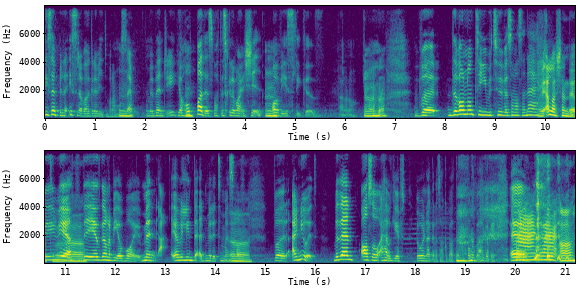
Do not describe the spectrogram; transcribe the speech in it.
Till exempel när Isra var gravid, vår moster, med Benji. Jag hoppades på att det skulle vara en tjej. Obviously, because I don't know. But det var någonting i mitt huvud som var såhär, nej. Vi alla kände att Vi var- vet, det är gonna be a boy. Men jag vill inte admit it to myself. Ja. But I knew it. But then also I have a gift, but we're not gonna talk about that. Mig. Eh, Ja.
